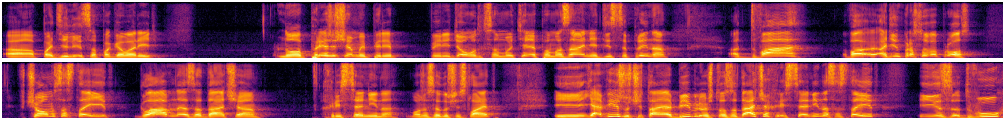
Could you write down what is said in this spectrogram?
а, поделиться, поговорить. Но прежде чем мы перейдем вот к самой теме помазания, дисциплина, два, один простой вопрос. В чем состоит главная задача христианина? Можно следующий слайд? И я вижу, читая Библию, что задача христианина состоит из двух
